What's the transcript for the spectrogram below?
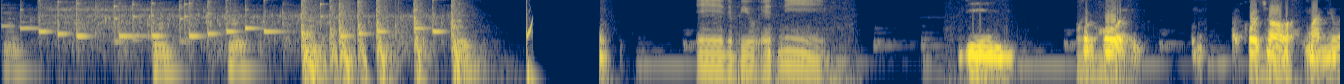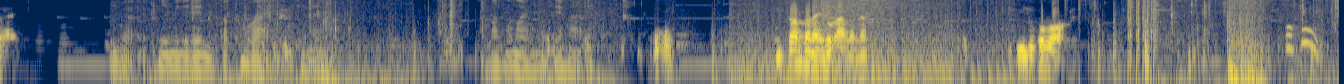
AWS นี่ดีโคตรโคตรโคตรชอบอะมันนี่ไหวพี่ไม่ได้เล่นสักเท่าไหร่ฉะนั้นเอามาสักหน่อยไม่เสียหายผมชอบสไนทุกอันเลยนะดีทุกกระบอกเลยเ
